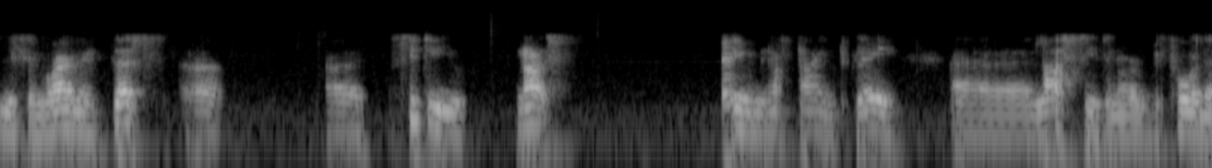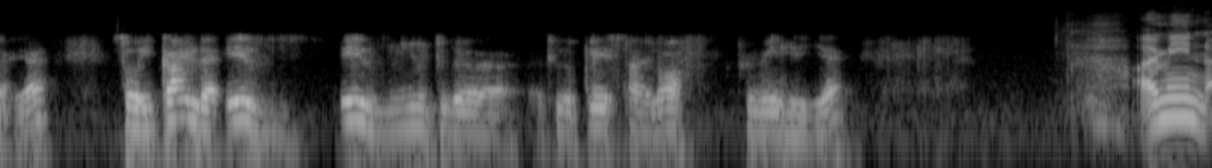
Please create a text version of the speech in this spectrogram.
this environment. Plus, uh, uh, City not gave him enough time to play uh, last season or before that, yeah. So he kind of is is new to the to the play style of Premier League, yeah. I mean,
